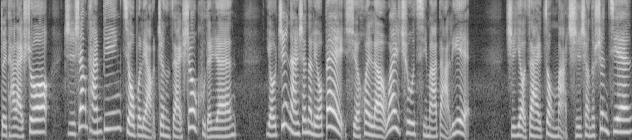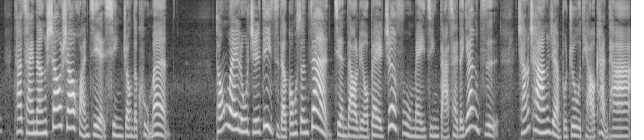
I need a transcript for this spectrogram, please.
对他来说，纸上谈兵救不了正在受苦的人。有志难伸的刘备学会了外出骑马打猎，只有在纵马驰骋的瞬间。他才能稍稍缓解心中的苦闷。同为卢植弟子的公孙瓒见到刘备这副没精打采的样子，常常忍不住调侃他：“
